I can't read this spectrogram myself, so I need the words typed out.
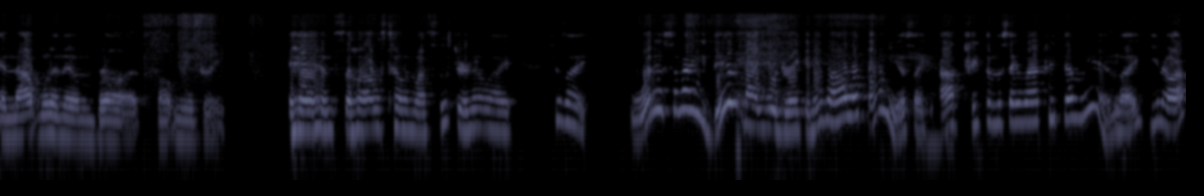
and not one of them broads bought me a drink. And so I was telling my sister, and they're like, she's like, what if somebody did buy you a drink and they were all up on you? It's like I treat them the same way I treat them men. Like you know, I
